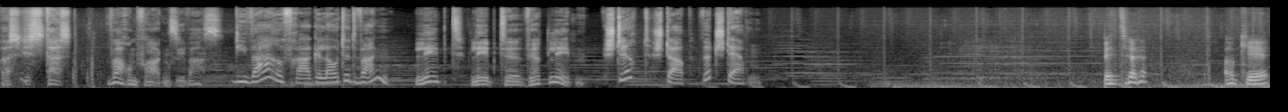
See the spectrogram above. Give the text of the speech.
Was ist das? Warum fragen Sie was? Die wahre Frage lautet wann? Lebt, lebte, wird leben. Stirbt, starb, wird sterben. bitte? Okay.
